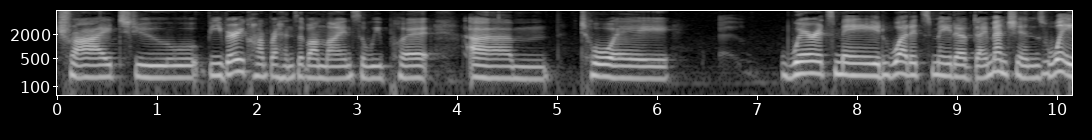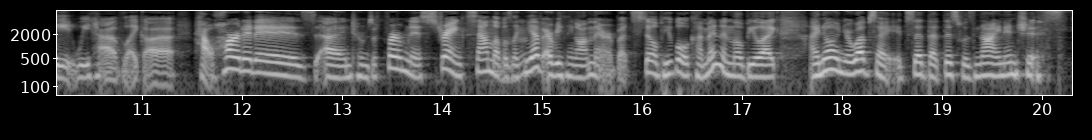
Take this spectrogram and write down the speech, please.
try to be very comprehensive online. So we put um, toy where it's made, what it's made of, dimensions, weight. We have like a uh, how hard it is uh, in terms of firmness, strength, sound levels. Mm-hmm. Like we have everything on there, but still people will come in and they'll be like, "I know on your website it said that this was nine inches."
